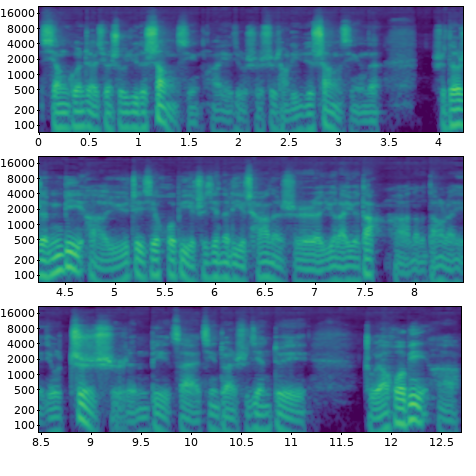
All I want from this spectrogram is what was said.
相关债券收益率的上行啊，也就是市场利率的上行呢，使得人民币啊与这些货币之间的利差呢是越来越大啊。那么当然也就致使人民币在近段时间对主要货币啊，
